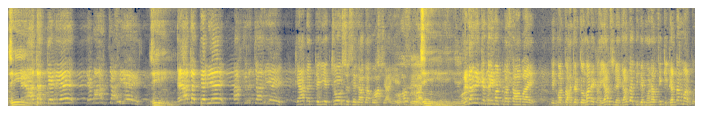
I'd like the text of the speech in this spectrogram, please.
جی۔ قیادت کے لیے دماغ چاہیے۔ جی۔ قیادت کے لیے عقل چاہیے۔ قیادت کے لیے جوش سے زیادہ ہوش چاہیے۔ جی۔ نہ جانے کتنی مرتبہ صاحب آئے۔ ایک مرتبہ حضرت عمر نے کہا یا رسول اللہ اجازت دیجیے منافق کی گردن مار دو۔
